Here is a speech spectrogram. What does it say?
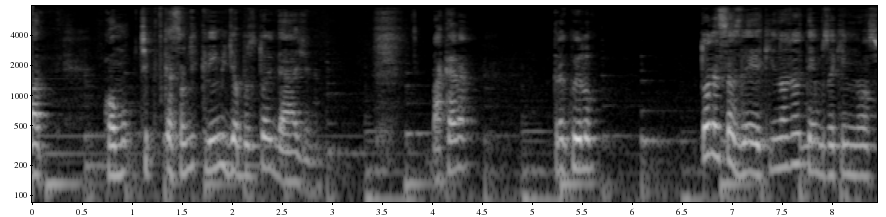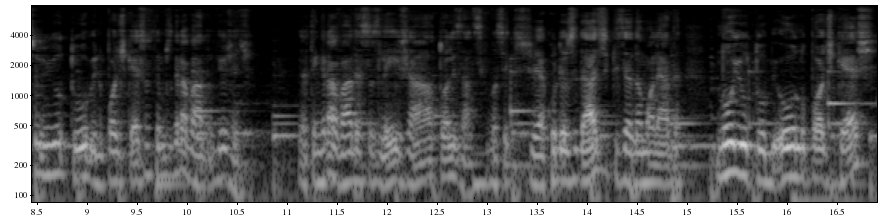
a, como tipificação de crime de abuso de autoridade. Né? Bacana? Tranquilo? Todas essas leis aqui nós já temos aqui no nosso YouTube, no podcast nós temos gravado, viu gente? Já tem gravado essas leis já atualizadas. Se você tiver curiosidade, quiser dar uma olhada no YouTube ou no podcast,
